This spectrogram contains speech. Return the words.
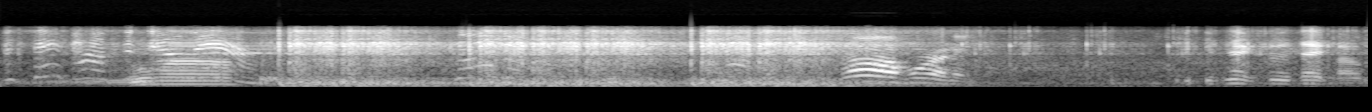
The safe house is Wow. down there. Go over. Oh, we're running. He's next to the safe house.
